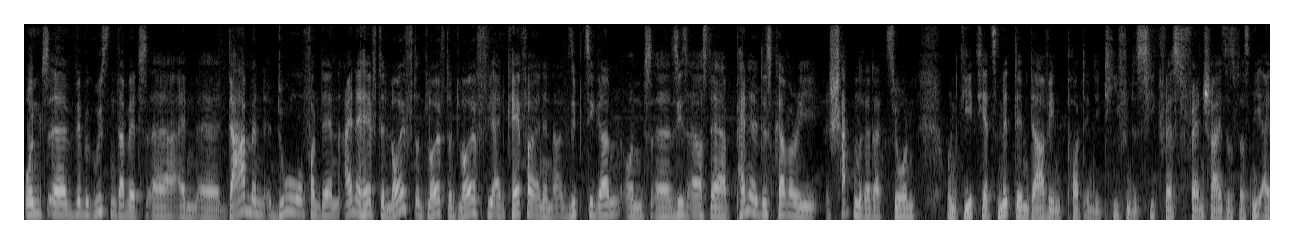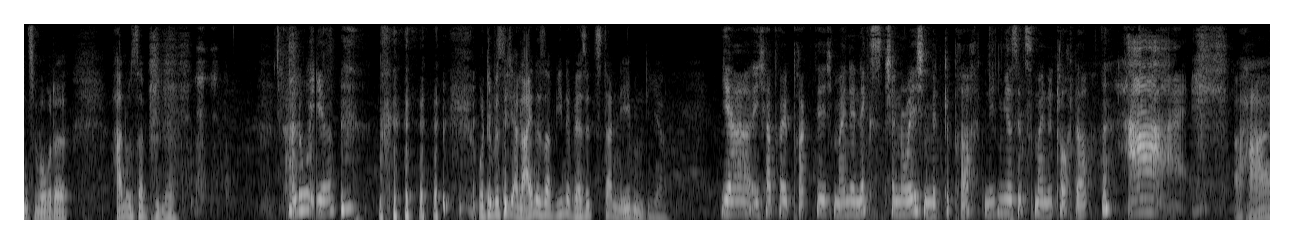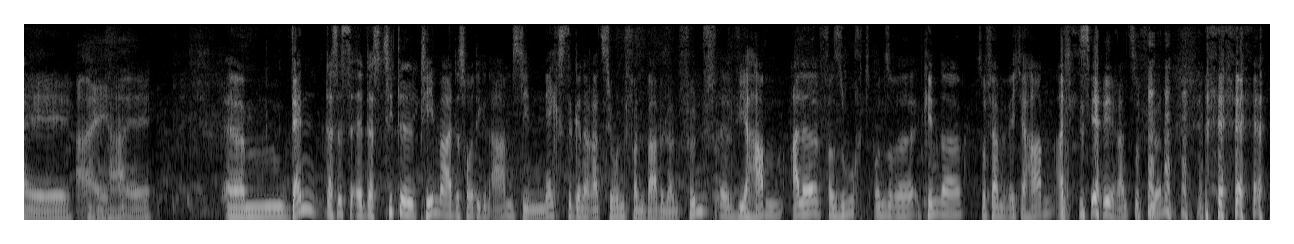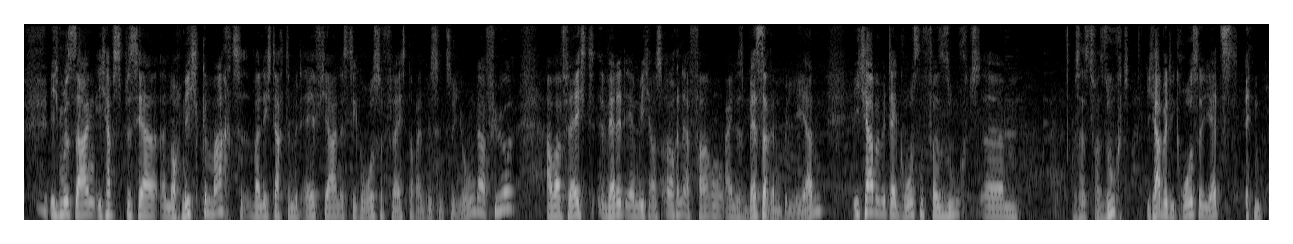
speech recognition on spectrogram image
Und äh, wir begrüßen damit äh, ein äh, Damen-Duo, von denen eine Hälfte läuft und läuft und läuft wie ein Käfer in den 70ern. Und äh, sie ist aus der Panel Discovery Schattenredaktion und geht jetzt mit dem Darwin Pod in die Tiefen des Sequest-Franchises, was nie eins wurde. Hallo Sabine. Hallo ihr. und du bist nicht alleine, Sabine. Wer sitzt da neben dir? Ja, ich habe heute praktisch meine Next Generation mitgebracht. Neben mir sitzt meine Tochter. Hi. Hi. Hi. Hi. Ähm, denn das ist äh, das Titelthema des heutigen Abends, die nächste Generation von Babylon 5. Äh, wir haben alle versucht, unsere Kinder, sofern wir welche haben, an die Serie ranzuführen. ich muss sagen, ich habe es bisher noch nicht gemacht, weil ich dachte, mit elf Jahren ist die Große vielleicht noch ein bisschen zu jung dafür. Aber vielleicht werdet ihr mich aus euren Erfahrungen eines Besseren belehren. Ich habe mit der Großen versucht, ähm, was heißt versucht? Ich habe die Große jetzt in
